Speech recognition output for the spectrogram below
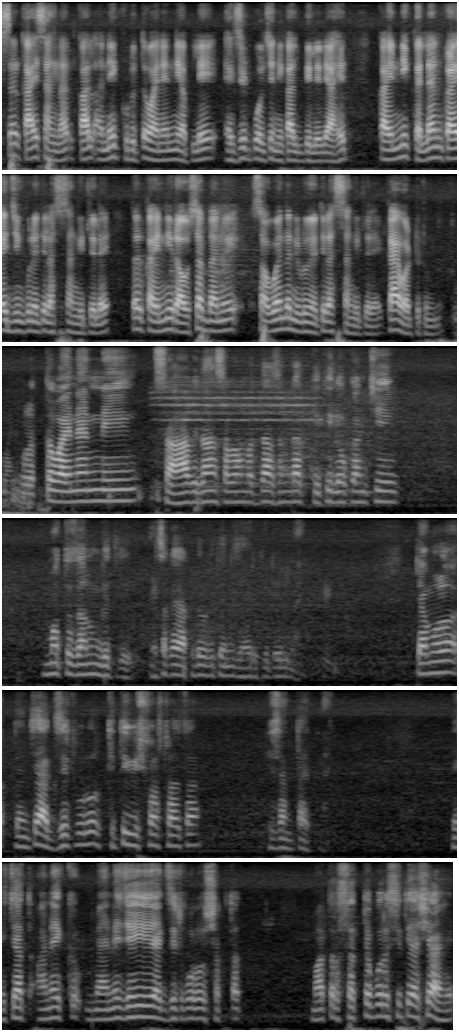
सर काय सांगणार? काल अनेक वृत्तवाहिन्यांनी आपले एक्झिट पोलचे निकाल दिलेले आहेत. काहींनी कल्याण काळे जिंकून येतील असं सांगितलेलं आहे. तर काहींनी रावसाहेब दानवे सहाव्यांदा निवडून येतील असं सांगितलेलं आहे. काय वाटतं तुम्ही तुम्हाला? वृत्तवाहिन्यांनी सहा विधानसभा मतदारसंघात किती लोकांची मतं जाणून घेतली? याचा काही आकडेवारी त्यांनी जाहीर केलेली नाही. त्यामुळं त्यांच्या एक्झिट किती विश्वास ठेवायचा हे सांगता येत नाही. याच्यात अनेक मॅनेजही एक्झिट पोल होऊ शकतात. मात्र सत्य परिस्थिती अशी आहे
